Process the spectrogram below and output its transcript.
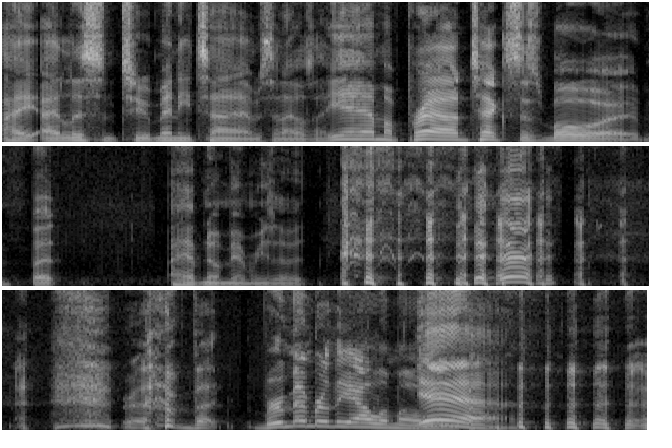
I, I listened to many times and I was like, yeah, I'm a proud Texas boy, but I have no memories of it. but remember the Alamo. Yeah.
